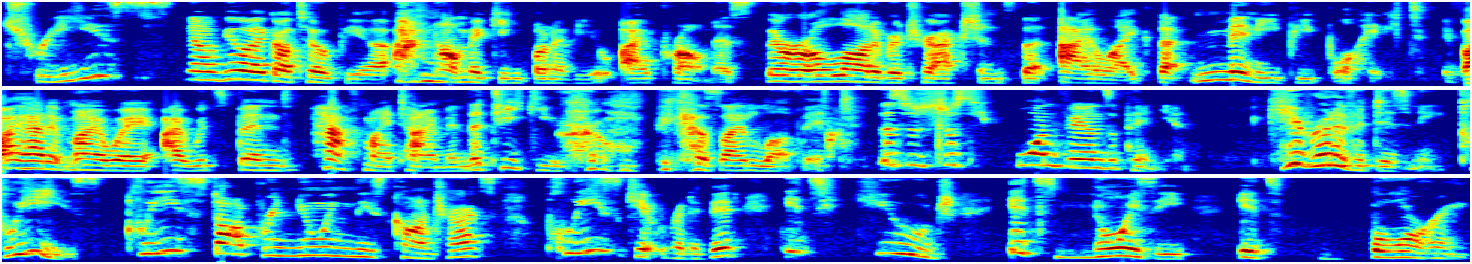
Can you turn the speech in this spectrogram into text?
trees? Now, if you like Autopia, I'm not making fun of you, I promise. There are a lot of attractions that I like that many people hate. If I had it my way, I would spend half my time in the Tiki Room because I love it. This is just one fan's opinion. Get rid of it, Disney. Please. Please stop renewing these contracts. Please get rid of it. It's huge. It's noisy. It's boring.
